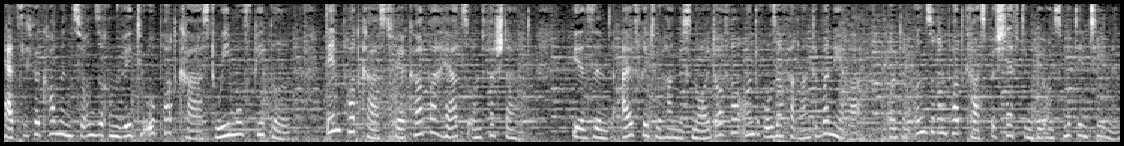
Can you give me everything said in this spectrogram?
Herzlich willkommen zu unserem WTU-Podcast We Move People, dem Podcast für Körper, Herz und Verstand. Wir sind Alfred Johannes Neudorfer und Rosa Ferrante Banera und in unserem Podcast beschäftigen wir uns mit den Themen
